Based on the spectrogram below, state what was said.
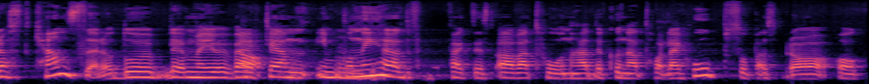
bröstcancer och då blev man ju verkligen ja. imponerad mm. faktiskt av att hon hade kunnat hålla ihop så pass bra och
